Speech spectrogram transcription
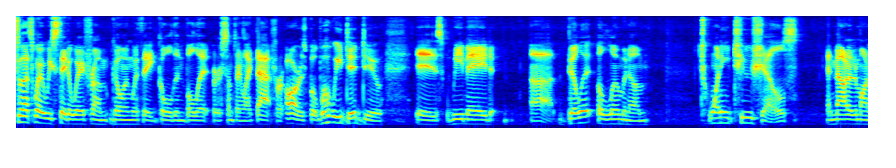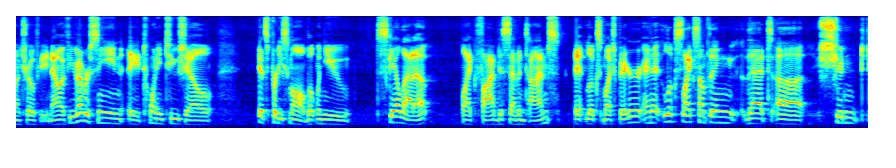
So that's why we stayed away from going with a golden bullet or something like that for ours. But what we did do is we made uh, billet aluminum 22 shells and mounted them on a trophy. Now, if you've ever seen a 22 shell, it's pretty small, but when you scale that up like five to seven times, it looks much bigger and it looks like something that uh, shouldn't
